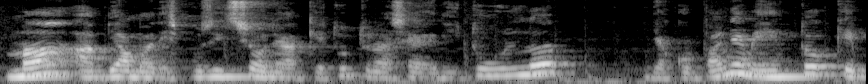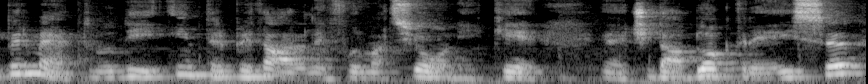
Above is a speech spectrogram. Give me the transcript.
ma abbiamo a disposizione anche tutta una serie di tool di accompagnamento che permettono di interpretare le informazioni che eh, ci dà Blocktrace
